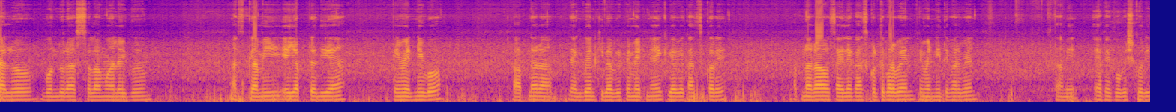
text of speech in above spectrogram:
হ্যালো বন্ধুরা, আসসালামু আলাইকুম। আজকে আমি এই অ্যাপটা দিয়ে পেমেন্ট নিব। আপনারা দেখবেন কীভাবে পেমেন্ট নেয়, কীভাবে কাজ করে। আপনারাও চাইলে কাজ করতে পারবেন পেমেন্ট নিতে পারবেন। তো আমি অ্যাপে প্রবেশ করি।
